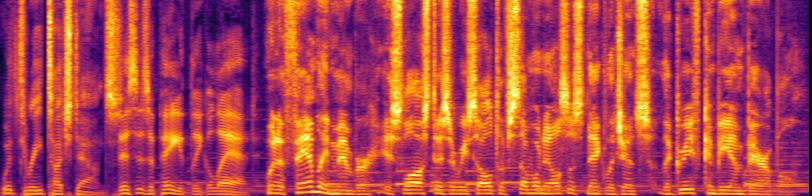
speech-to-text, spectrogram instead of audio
with three touchdowns. This is a paid legal ad. When a family member is lost as a result of someone else's negligence, the grief can be unbearable.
